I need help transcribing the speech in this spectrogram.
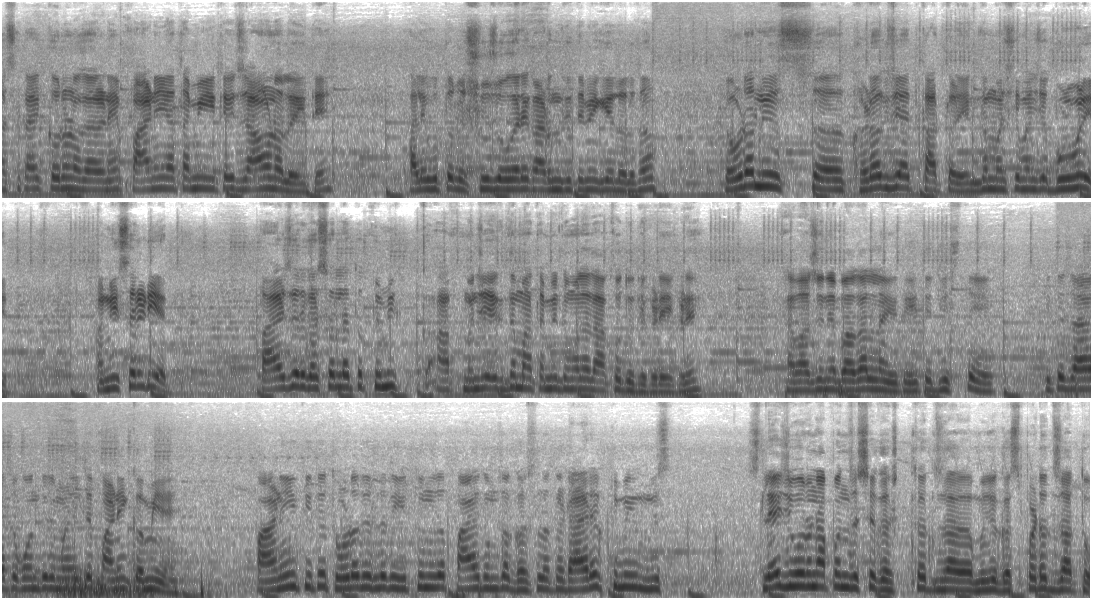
असं काही करू नका कारण हे पाणी आता मी इथे जाऊन आलो इथे. खाली उतरलो शूज वगैरे काढून तिथे मी गेलो होतो. एवढं निस खडक जे आहेत कातळ एकदम असे म्हणजे बुळबुळीत निसरडी आहेत. पाय जर घसरला तर तुम्ही आप- म्हणजे एकदम आता मी तुम्हाला दाखवतो तिकडे इकडे. या बाजूने बघाल नाही इथे इथे दिसते तिथे जायचं कोणतरी म्हणजे ते पाणी कमी आहे. पाणी तिथे थोडं दिसलं तर इथून जर पाय तुमचा घसलं तर डायरेक्ट तुम्ही निस स्लेजवरून आपण जसे घसटत जा म्हणजे घसपटत जातो.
